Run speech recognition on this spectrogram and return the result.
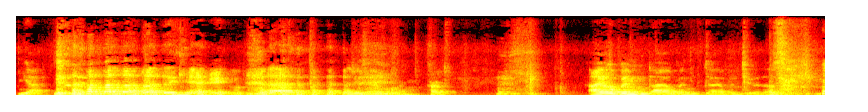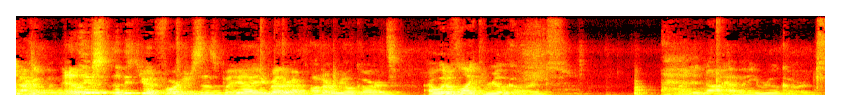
Yeah. the game. That is terrible. Cards. I opened. I opened. I opened two of those. Not gonna win. at least, at least you had fortresses, but yeah, you'd rather have other real cards. I would have liked real cards. But I did not have any real cards.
